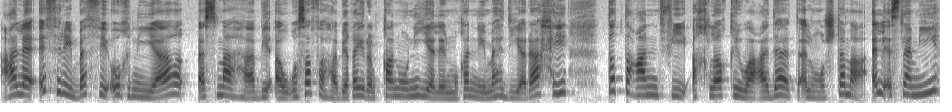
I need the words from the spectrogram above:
على إثر بث أغنية أسماها أو وصفها بغير القانونية للمغني المغني مهدي راحي تطعن في أخلاق وعادات المجتمع الإسلامي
